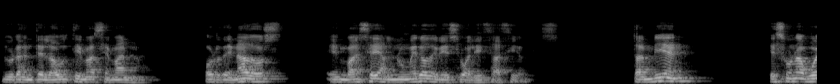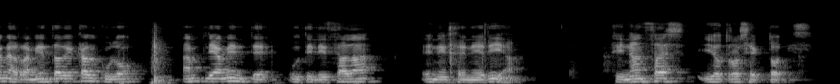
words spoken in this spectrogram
durante la última semana, ordenados en base al número de visualizaciones. También es una buena herramienta de cálculo ampliamente utilizada en ingeniería, finanzas y otros sectores.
